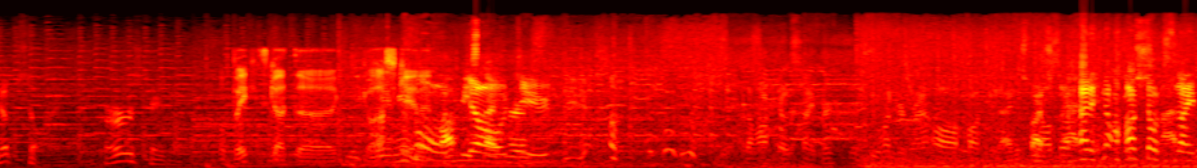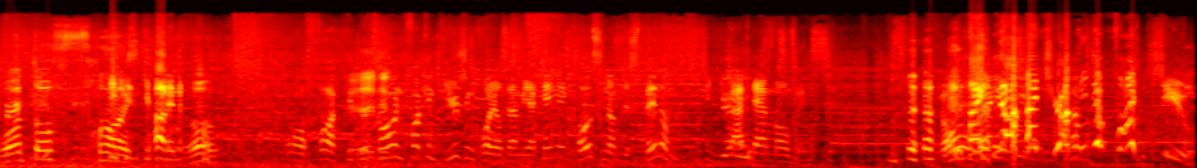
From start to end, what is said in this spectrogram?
Next time, first Halo. well, Bacon's got the glass What do you mean? cannon. Oh no, dude! The Octo Sniper, the 200 round. Oh fuck! I just He watched also that. had an Octo Sniper. What the fuck? He's got an. Oh, Oh fuck! Dude, they're throwing fucking fusion coils at me. I can't get close enough to spin them to you at that moment. Oh my god! I'm trying to punch you.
